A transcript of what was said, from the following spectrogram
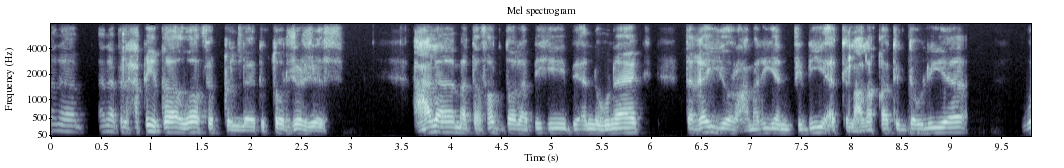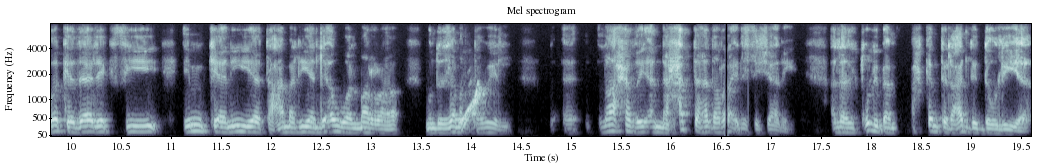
أنا أنا في الحقيقة أوافق الدكتور جرجس. على ما تفضل به بأن هناك تغير عمليا في بيئة العلاقات الدولية وكذلك في إمكانية عمليا لأول مرة منذ زمن طويل. لاحظي أن حتى هذا الرأي الاستشاري الذي طلب من محكمة العدل الدولية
